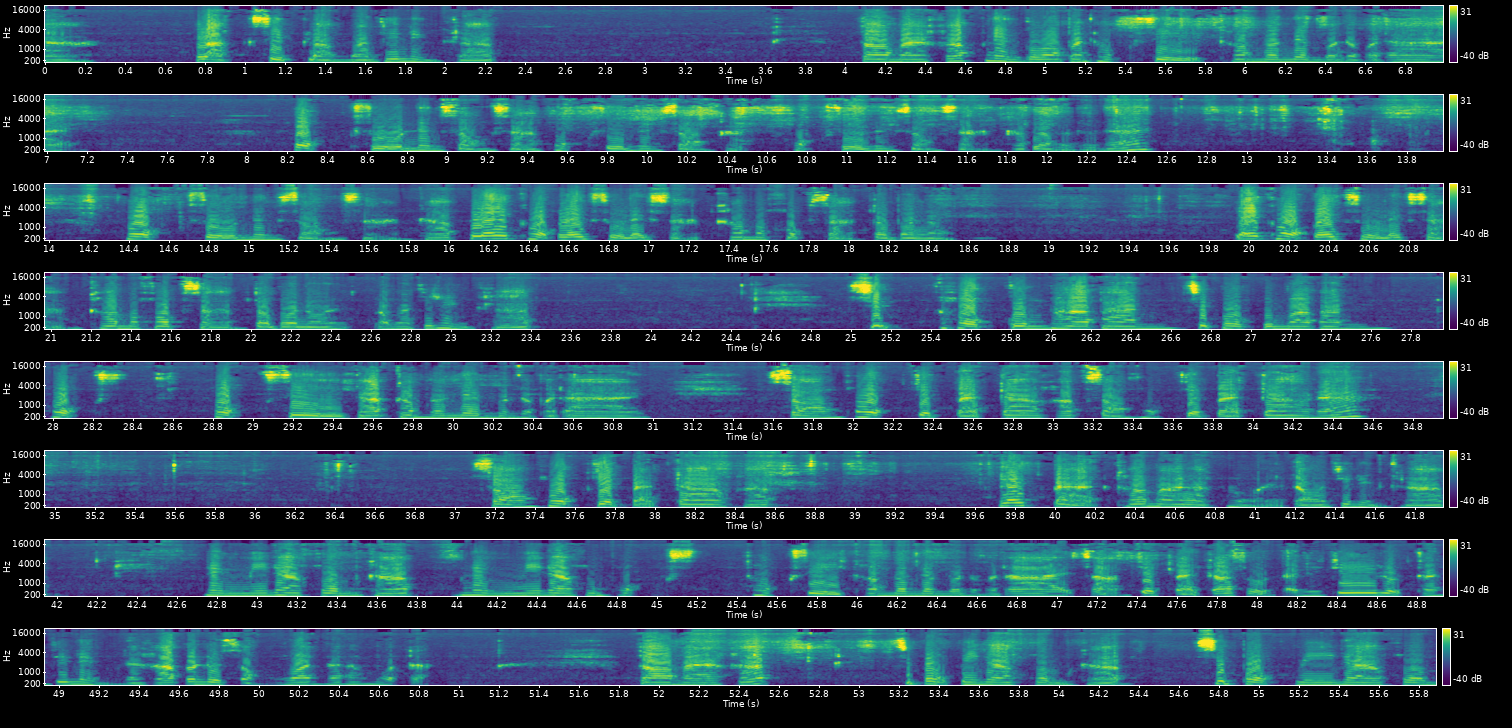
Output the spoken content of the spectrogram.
หลักสิบรางวัลที่หนึ่งครับ ต่อมาครับหนึ่งกุมภาพันหกสี่คำนวณเด่นบนออกมาได้หกศูนย์หนึ่งสองสามหกศูนย์หนึ่งสองครับหกศูนย์หนึ่งสองสามครับ เรามาดูนะหกศูนย์หนึ่งสองสามครับ เลขหกเลขศูนย์เลขสามเข้ามาครบสามตัวบนลเลขหกเลขศูนย์เลขสามเข้ามาครบสามตัวบนลงรางวัลที่หนึ่งครับสิบหกกุมภาพันธ์สิบหกกุมภาพันธ์หก หกสี่ครับคำนวณเด่นบนออกมาได้สองหกเจ็ดแปดเก้าครับสองหกเจ็ดแปดเก้านะสองหกเจ็ดแปดเก้าครับ เลขแปดเข้ามาหลักหน่วยรางวัลที่หนึ่งครับหนึ่งมีนาคมครับหนึ่งมีนาคมหกหกสี่คำนวณเงินบนมาได้สามเจ็ดแปดเก้าศูนย์อันนี้ที่หลุดครั้งที่หนึ่งนะครับมันหลุดสองงวันนะทั้งหมดอะต่อมาครับสิบหกมีนาคมครับสิบหกมีนาคม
